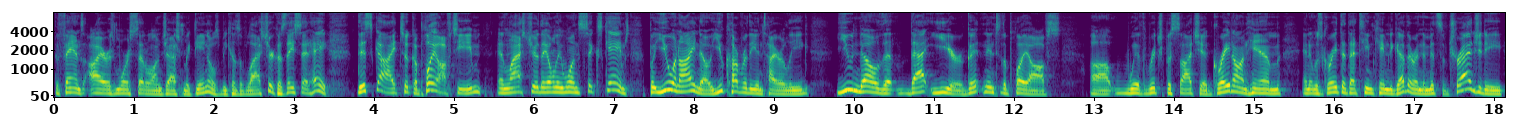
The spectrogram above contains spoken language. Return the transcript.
the fans' ire is more settled on Josh McDaniels because of last year, because they said, hey, this guy took a playoff team, and last year they only won six games. But you and I know, you cover the entire league you know that that year, getting into the playoffs uh, with Rich Bisaccia, great on him. And it was great that that team came together in the midst of tragedy,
